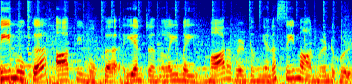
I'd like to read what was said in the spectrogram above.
திமுக அதிமுக என்ற நிலைமை மாற வேண்டும் என சீமான் வேண்டுகோள்.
